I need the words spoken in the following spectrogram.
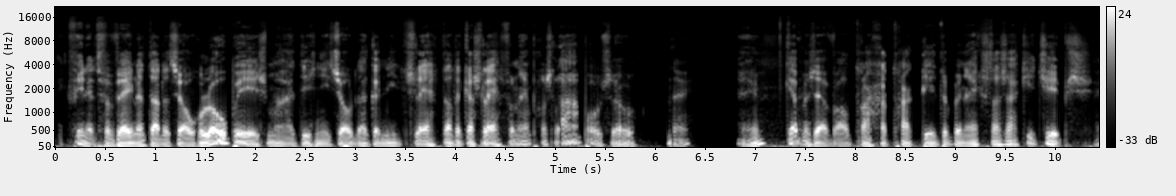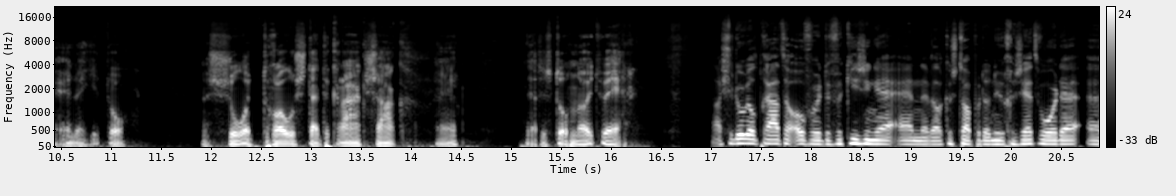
ik vind het vervelend dat het zo gelopen is, maar het is niet zo dat ik er niet slecht, dat ik er slecht van heb geslapen of zo. Nee. Nee, ik heb mezelf wel tra- getrakteerd op een extra zakje chips. Hè, dat je toch een soort troost uit de kraakzak. Hè, dat is toch nooit weg. Als je door wilt praten over de verkiezingen en eh, welke stappen er nu gezet worden, eh,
